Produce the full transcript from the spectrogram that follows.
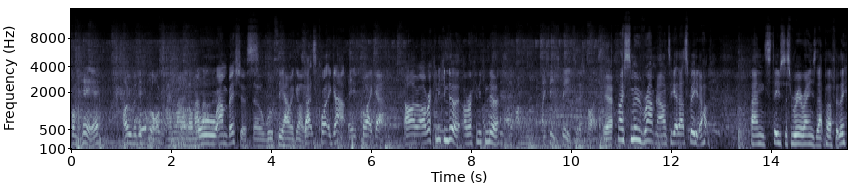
from here over this block and land on that. Oh, ambitious. So we'll see how it goes. That's quite a gap. it is quite a gap. I I reckon he can do it. I reckon he can do it. I see the speed, so let's try. it. Yeah. Nice smooth ramp now to get that speed up. And Steve's just rearranged that perfectly.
